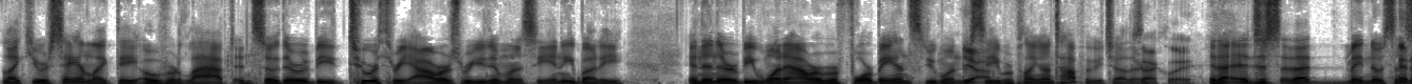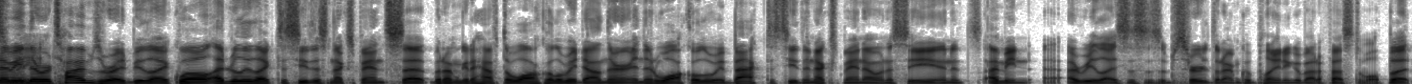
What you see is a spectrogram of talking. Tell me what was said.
like you were saying, like they overlapped, and so there would be two or three hours where you didn't want to see anybody, and then there would be one hour where four bands you wanted to Yeah. see were playing on top of each other. Exactly. And I, it just that made no sense. And I to mean, me. there were times where I'd be like, "Well, I'd really like to see this next band set, but I'm going to have to walk all the way down there and then walk all the way back to see the next band I want to see." And it's, I mean, I realize this is absurd that I'm complaining about a festival, but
